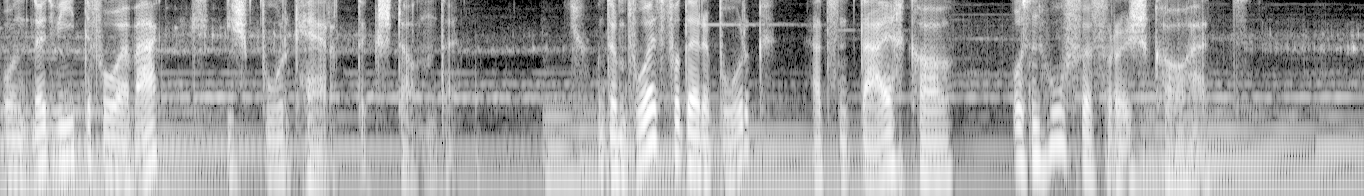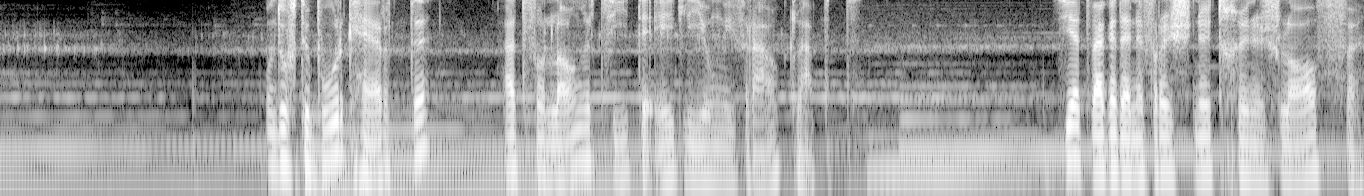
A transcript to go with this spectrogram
Und nicht weit davon weg ist Burg Härte gestanden. Und am Fuß dieser Burg hat es einen Teich, wo es einen Haufen Frösche hat. Und auf der Burg Härte hat vor langer Zeit eine edle junge Frau gelebt. Sie hat wegen diesen Fröschen nicht schlafen.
